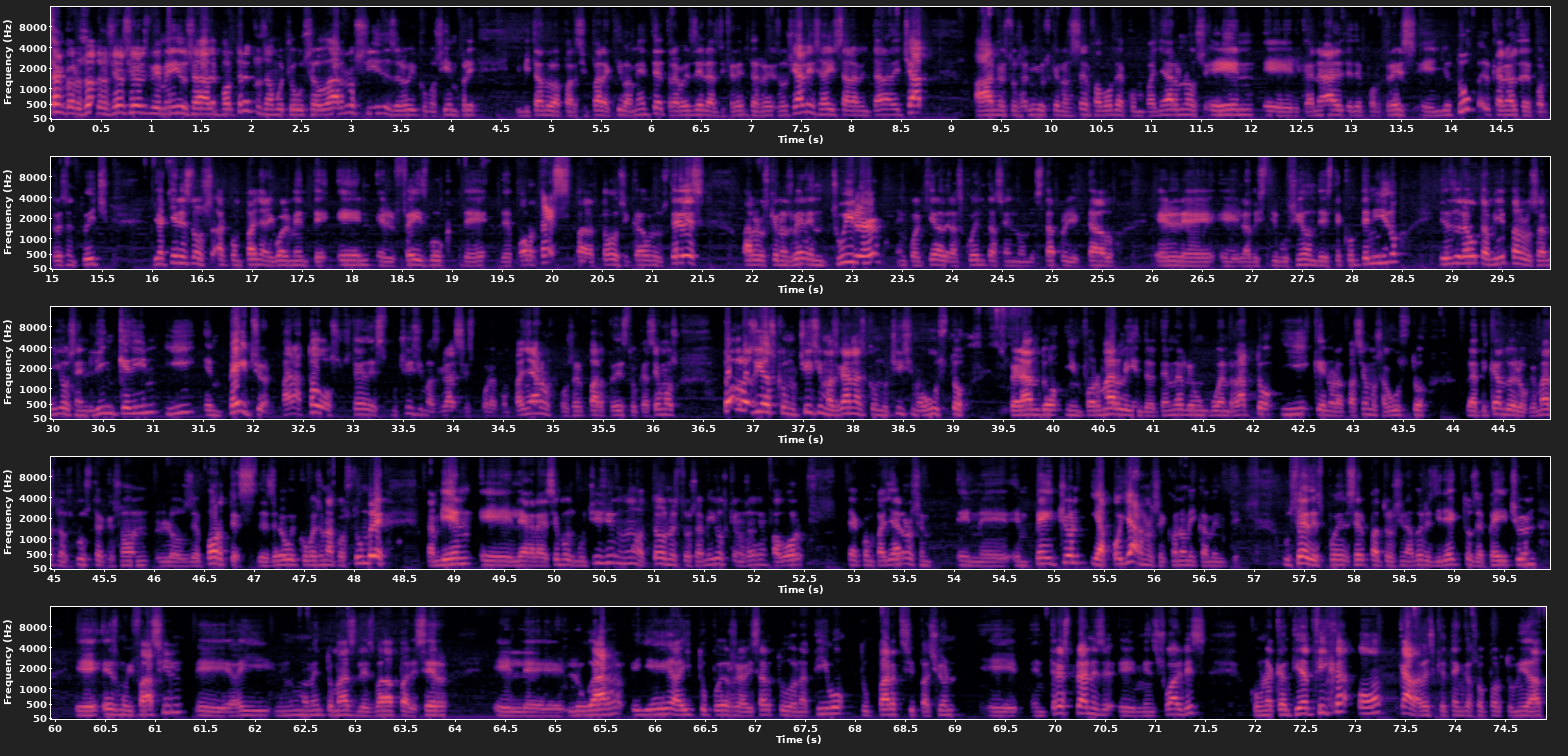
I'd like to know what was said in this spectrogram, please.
están con nosotros, señores, señores. Bienvenidos a Deportes. Nos da mucho gusto saludarlos y desde luego, como siempre, invitándolo a participar activamente a través de las diferentes redes sociales. Ahí está la ventana de chat. A nuestros amigos que nos hacen favor de acompañarnos en el canal de Deportes en YouTube, el canal de Deportes en Twitch y a quienes nos acompañan igualmente en el Facebook de Deportes. Para todos y cada uno de ustedes, para los que nos ven en Twitter, en cualquiera de las cuentas en donde está proyectado el, eh, eh, la distribución de este contenido y desde luego también para los amigos en LinkedIn y en Patreon. Para todos ustedes, muchísimas gracias por acompañarnos, por ser parte de esto que hacemos todos los días con muchísimas ganas, con muchísimo gusto, esperando informarle y entretenerle un buen rato y que nos la pasemos a gusto platicando de lo que más nos gusta, que son los deportes. Desde luego, y como es una costumbre, también eh, le agradecemos muchísimo a todos nuestros amigos que nos hacen favor de acompañarnos en, en, eh, en Patreon y apoyarnos económicamente. Ustedes pueden ser patrocinadores directos de Patreon. Eh, es muy fácil. Eh, ahí en un momento más les va a aparecer el lugar y ahí tú puedes realizar tu donativo, tu participación en tres planes mensuales con una cantidad fija o cada vez que tengas oportunidad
